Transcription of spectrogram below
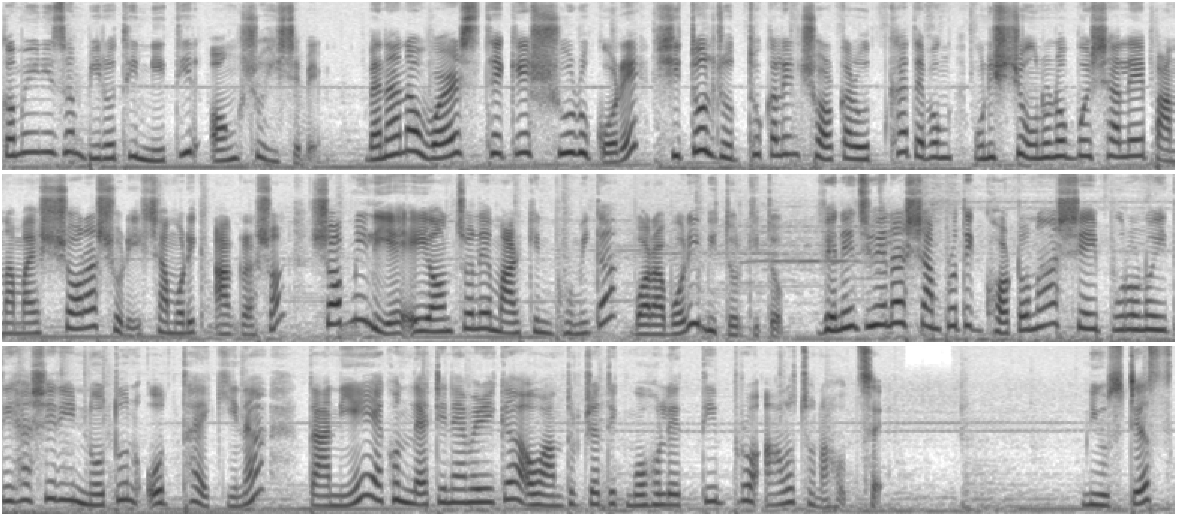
কমিউনিজম বিরোধী নীতির অংশ হিসেবে। ব্যানানা ওয়ার্স থেকে শুরু করে শীতল যুদ্ধকালীন সরকার উৎখাত এবং উনিশশো উননব্বই সালে পানামায় সরাসরি সামরিক আগ্রাসন, সব মিলিয়ে এই অঞ্চলে মার্কিন ভূমিকা বরাবরই বিতর্কিত। ভেনেজুয়েলার সাম্প্রতিক ঘটনা সেই পুরনো ইতিহাসেরই নতুন অধ্যায় কিনা তা নিয়ে এখন ল্যাটিন আমেরিকা ও আন্তর্জাতিক মহলে তীব্র আলোচনা হচ্ছে। News desk,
